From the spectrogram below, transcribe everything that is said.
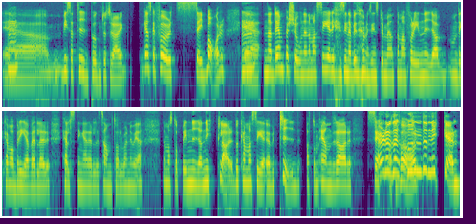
eh, vissa tidpunkter och sådär, ganska förutsägbar. Eh, när den personen, när man ser i sina bedömningsinstrument, när man får in nya, om det kan vara brev eller hälsningar eller samtal, vad det nu är, när man stoppar in nya nycklar, då kan man se över tid att de ändrar sätt är det att den sjunde nyckeln?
